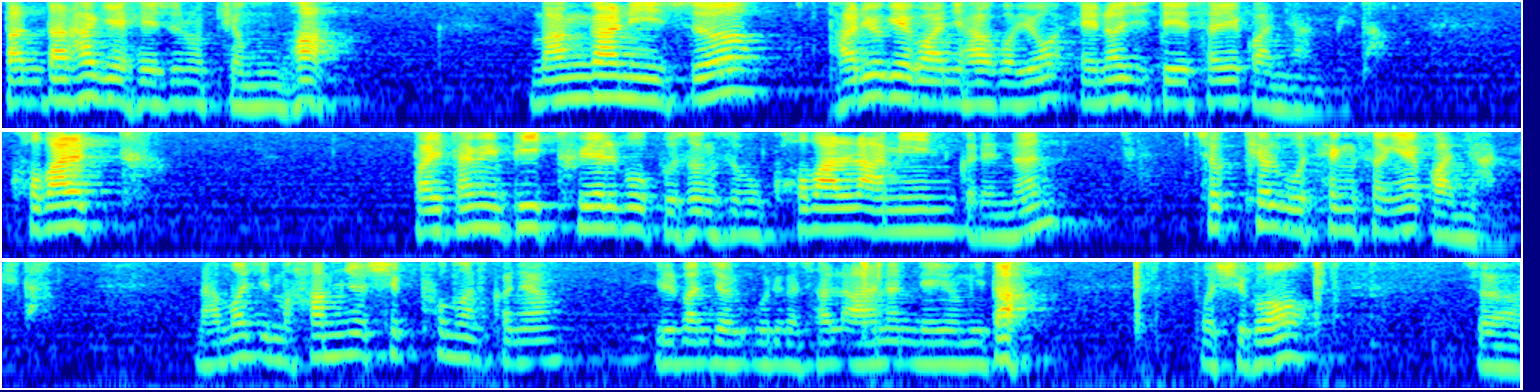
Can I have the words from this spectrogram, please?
단단하게 해주는 경화, 망가니즈 발육에 관여하고요. 에너지 대사에 관여합니다. 코발트, 바이타민 B12 구성성분 코발아민 그랬는 적혈구 생성에 관여합니다. 나머지 뭐 함유식품은 그냥 일반적으로 우리가 잘 아는 내용이다. 보시고 자,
